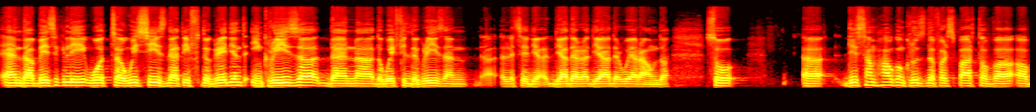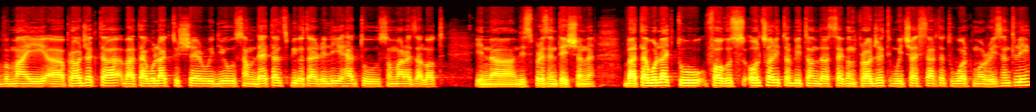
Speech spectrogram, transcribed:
And uh, basically what uh, we see is that if the gradient increase, uh, then the wave field decrease and let's say the, the, other, the other way around. So this somehow concludes the first part of, uh, of my uh, project, uh, but I would like to share with you some details because I really had to summarize a lot in uh, this presentation. But I would like to focus also a little bit on the second project, which I started to work more recently.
